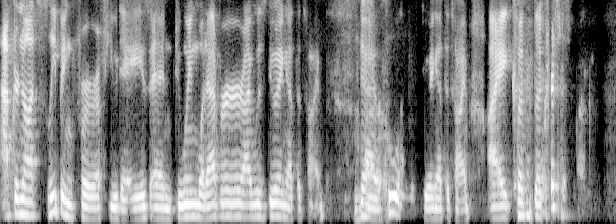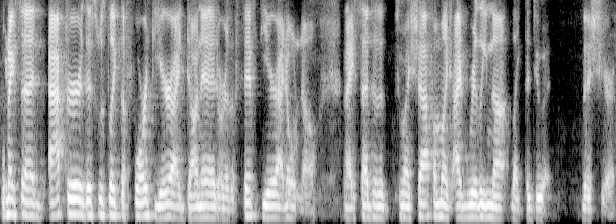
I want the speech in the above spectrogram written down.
after not sleeping for a few days and doing whatever I was doing at the time, Yeah. or who I was doing at the time, I cooked the Christmas party. When I said after this was like the fourth year I'd done it or the fifth year, I don't know. And I said to the, to my chef, I'm like, I'd really not like to do it this year.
